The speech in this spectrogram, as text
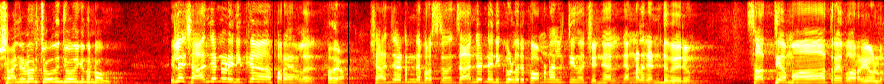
ഷാൻചേട്ടൻ ഒരു ചോദ്യം ചോദിക്കുന്നുണ്ടോന്ന് ഇല്ല ഷാൻചേട്ടനോട് എനിക്ക് പറയാനുള്ളത്. അതെയോ? ഷാൻചേട്ടന്റെ പ്രശ്നം ഷാൻചേട്ടൻ എനിക്കുള്ള ഒരു കോമണാലിറ്റി എന്ന് വെച്ച് കഴിഞ്ഞാൽ ഞങ്ങൾ രണ്ടുപേരും സത്യം മാത്രമേ പറയുള്ളൂ.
